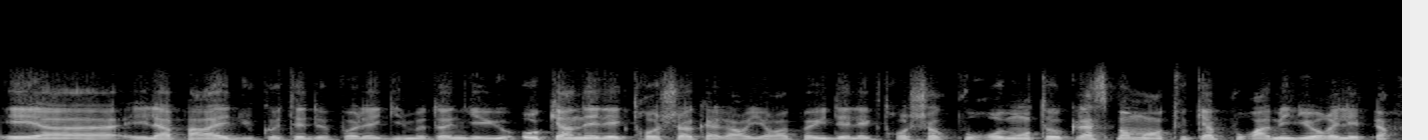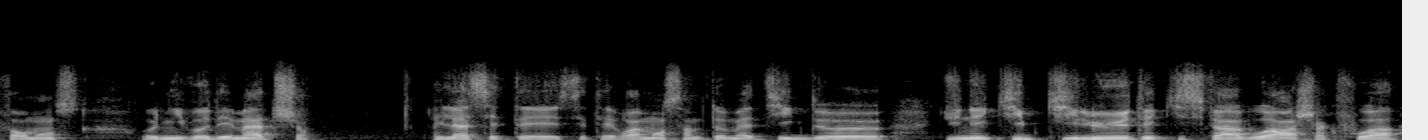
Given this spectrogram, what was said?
Et, euh, et là, pareil, du côté de Paul Gilmoton, il n'y a eu aucun électrochoc. Alors, il n'y aura pas eu d'électrochoc pour remonter au classement, mais en tout cas pour améliorer les performances au niveau des matchs. Et là, c'était vraiment symptomatique d'une équipe qui lutte et qui se fait avoir à chaque fois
